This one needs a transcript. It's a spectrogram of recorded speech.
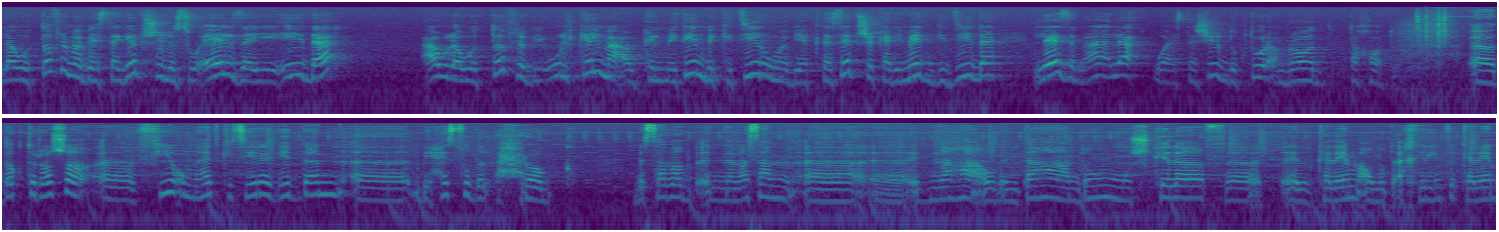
لو الطفل ما بيستجيبش لسؤال زي إيه ده؟ أو لو الطفل بيقول كلمة أو كلمتين بالكتير وما بيكتسبش كلمات جديدة لازم أقلق وأستشير دكتور أمراض تخاطب. آه، دكتور رشا آه، في أمهات كتيرة جدا آه، بيحسوا بالإحراج. بسبب إن مثلا آه، آه، ابنها أو بنتها عندهم مشكلة في الكلام أو متأخرين في الكلام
